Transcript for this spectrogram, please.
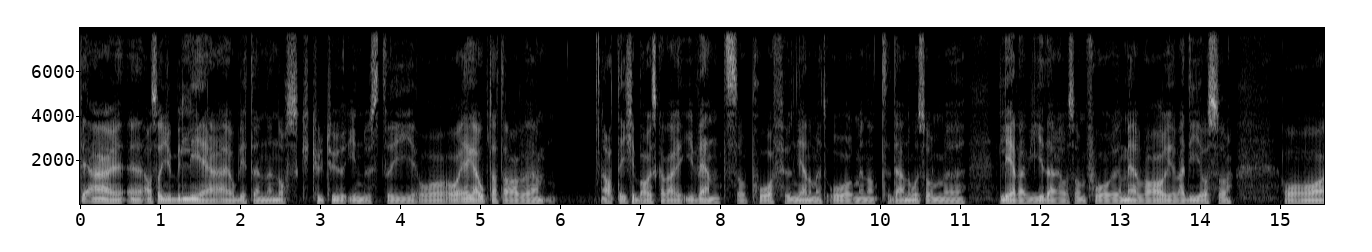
det er, eh, altså Jubileet er jo blitt en norsk kulturindustri, og, og, jeg er opptatt av eh, at det ikke bare skal være events og påfunn gjennom et år, men at det er noe som lever videre, og som får mer varig verdi også. Og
